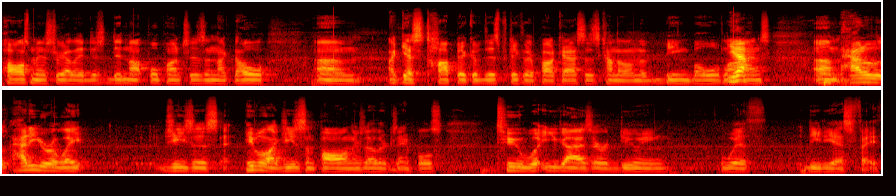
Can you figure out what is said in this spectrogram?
Paul's ministry, how they just did not pull punches, and like the whole, um, I guess, topic of this particular podcast is kind of on the being bold Yeah. lines. Um, how do how do you relate Jesus, people like Jesus and Paul, and there's other examples, to what you guys are doing with DDS Faith?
